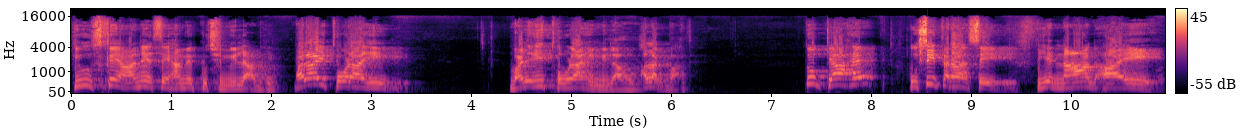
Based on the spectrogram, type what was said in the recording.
कि उसके आने से हमें कुछ मिला भी। भला ही थोड़ा ही भले ही थोड़ा ही मिला हो अलग बात है। तो क्या है? उसी तरह से ये नाग आए,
